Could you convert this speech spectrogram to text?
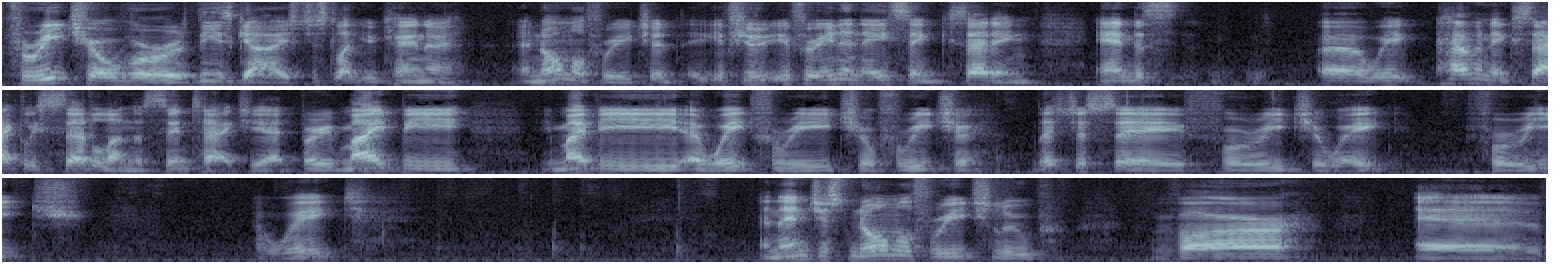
for each over these guys, just like you can a, a normal for each. If you're, if you're in an async setting, and this, uh, we haven't exactly settled on the syntax yet, but it might be it might be await for each or for each. A, let's just say for each await, for each await, and then just normal for each loop, var of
